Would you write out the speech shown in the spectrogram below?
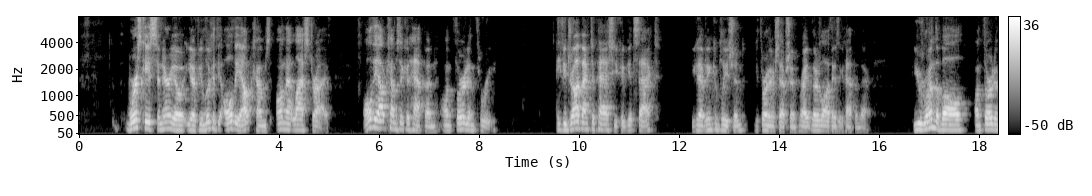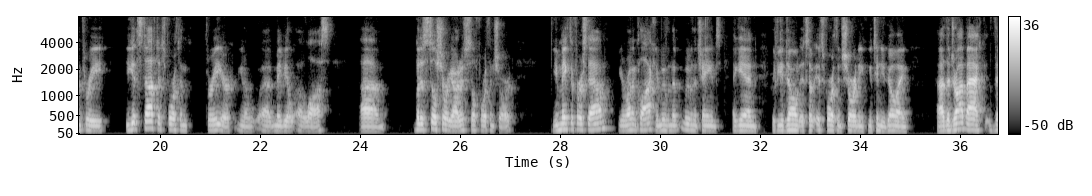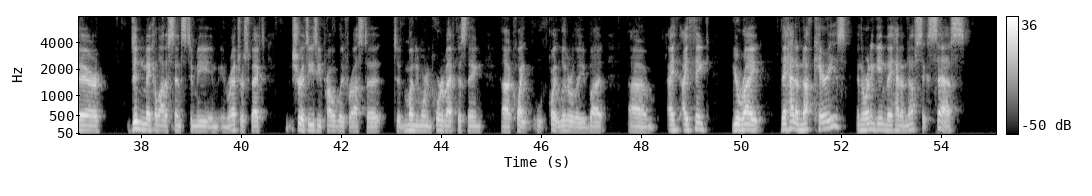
worst case scenario, you know, if you look at the all the outcomes on that last drive, all the outcomes that could happen on third and three. If you draw back to pass, you could get sacked. You could have an incompletion. You throw an interception, right? There's a lot of things that could happen there. You run the ball on third and three. You get stuffed. It's fourth and three, or you know uh, maybe a, a loss, um, but it's still short yardage, still fourth and short. You make the first down, you're running clock, you're moving the moving the chains. Again, if you don't, it's a, it's fourth and short, and you can continue going. Uh, the drawback there didn't make a lot of sense to me in, in retrospect. Sure, it's easy probably for us to to Monday morning quarterback this thing uh, quite quite literally, but um, I I think you're right. They had enough carries in the running game. They had enough success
